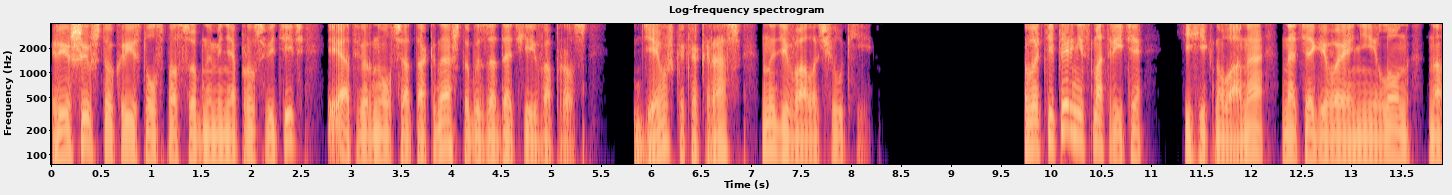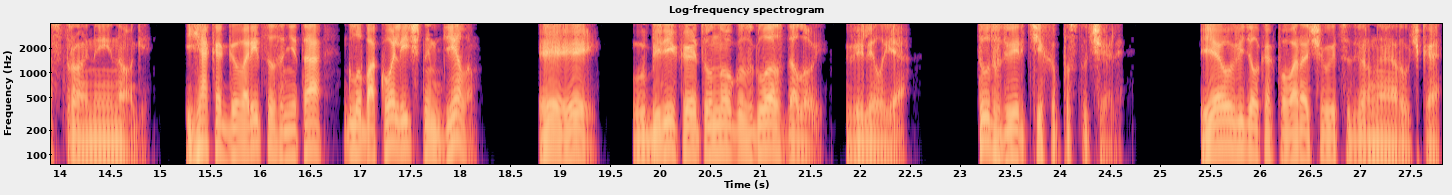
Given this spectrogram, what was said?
Решив, что Кристал способна меня просветить, я отвернулся от окна, чтобы задать ей вопрос. Девушка как раз надевала чулки. «Вот теперь не смотрите», — хихикнула она, натягивая нейлон на стройные ноги. «Я, как говорится, занята глубоко личным делом. «Эй, эй, убери-ка эту ногу с глаз долой», — велел я. Тут в дверь тихо постучали. Я увидел, как поворачивается дверная ручка.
